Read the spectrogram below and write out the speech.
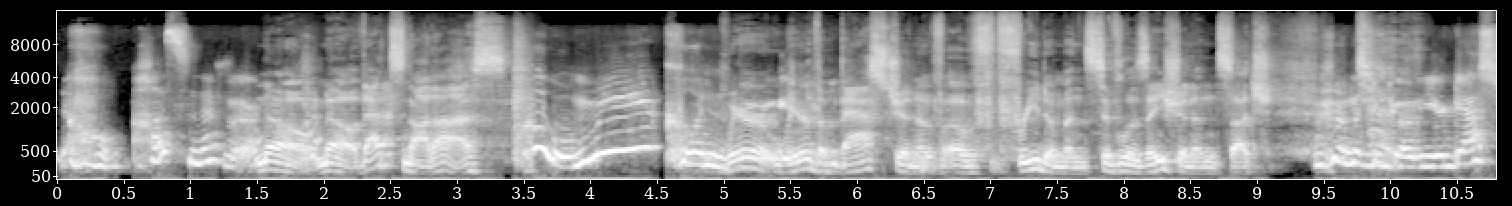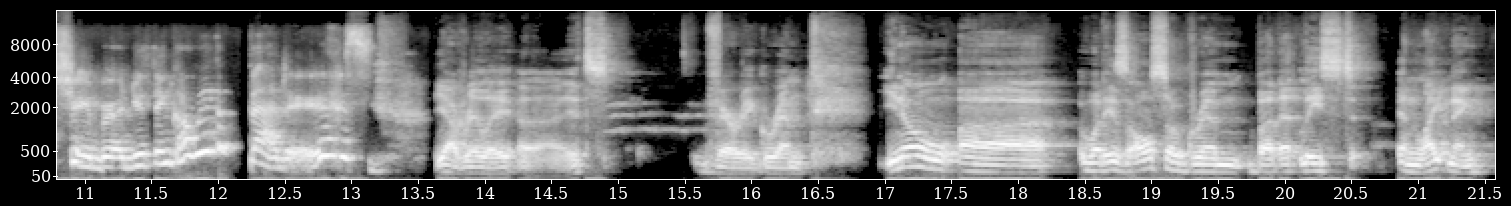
no us never. No no that's not us. Who me? Couldn't we're we're the bastion of, of freedom and civilization and such. And then you go to your gas chamber and you think are we the baddies yeah really uh, it's very grim. You know uh, what is also grim but at least enlightening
